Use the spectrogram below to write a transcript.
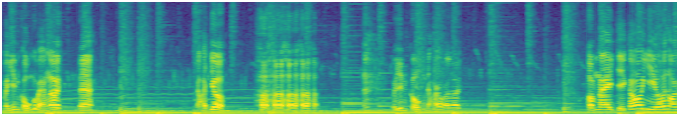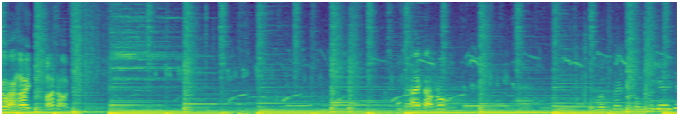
Mày dinh khủng các bạn ơi. Nè. Đã chưa? Mày dinh khủng đã các bạn ơi. Hôm nay chỉ có nhiều thôi các bạn ơi hết rồi. Hai cần luôn. Một lần ben còn nó ghê chứ.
